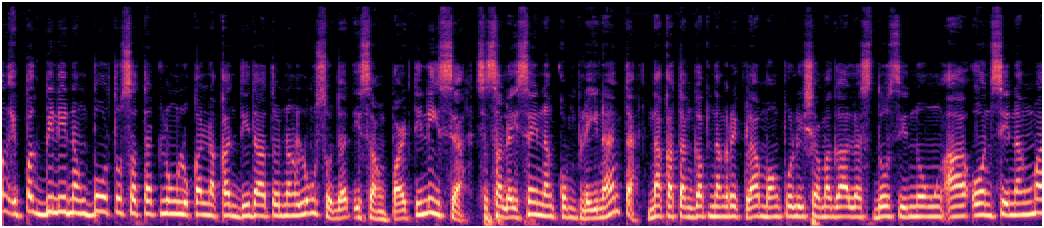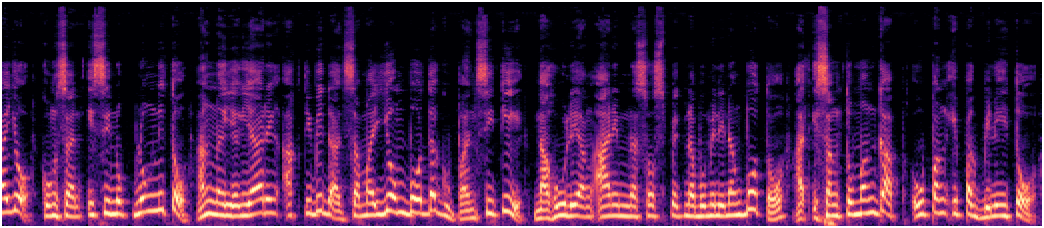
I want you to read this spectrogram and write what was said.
ipagbili ng boto sa tatlong lokal na kandidato ng lungsod at isang party list. Sa salaysay ng complainant, nakatanggap ng reklamo ang pulisya mag-alas 12 noong ah, 11 ng Mayo kung saan isinuplong nito ang nangyayaring aktibidad sa Mayombo, Dagupan City. Nahuli ang anim na sospek na bumili ng boto at isang tumanggap upang ipagbili ito.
